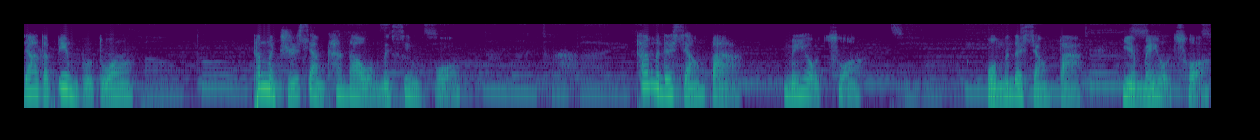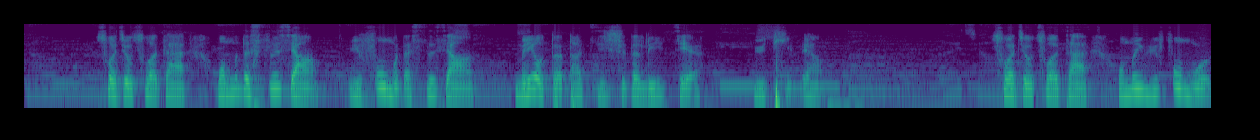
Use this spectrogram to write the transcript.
要的并不多，他们只想看到我们幸福。他们的想法没有错，我们的想法也没有错，错就错在我们的思想与父母的思想没有得到及时的理解与体谅。错就错在我们与父母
